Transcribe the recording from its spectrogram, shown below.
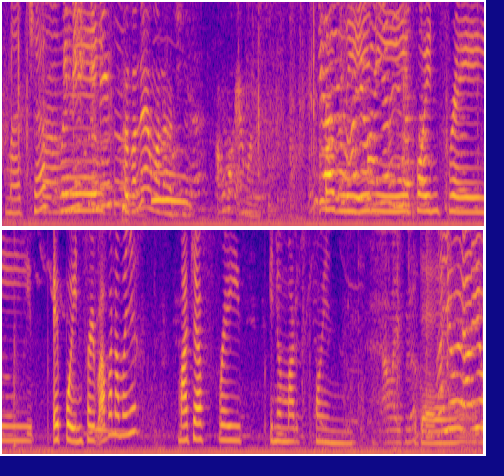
Matcha Ini frame. ini sedotannya yang mana harusnya? Aku pakai yang mana? kita beli ini point frame eh point frame apa namanya matcha frame Indomart Point Gede. Ayo, ayo.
